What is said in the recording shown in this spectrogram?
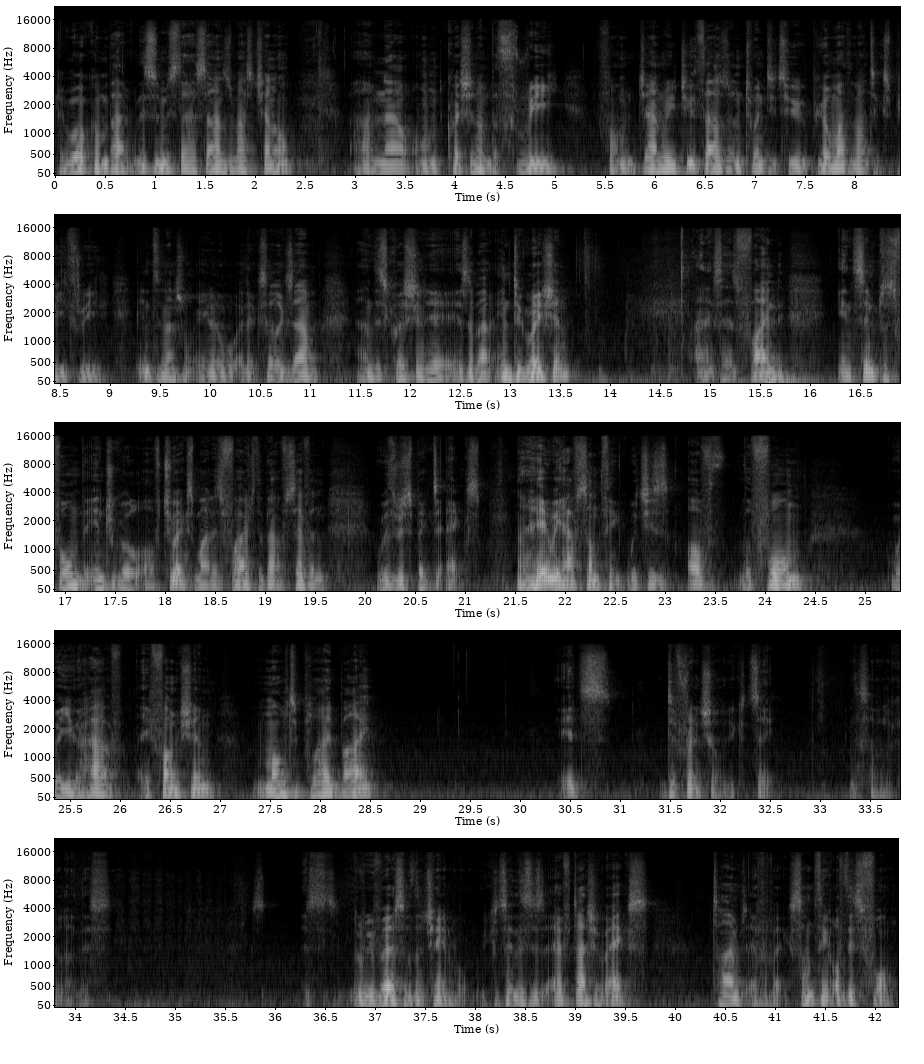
Okay, welcome back. This is Mr. Hassaan's Maths channel. I'm now on question number three from January 2022, Pure Mathematics P3 International A-Level Edexcel exam. And this question here is about integration. And it says find in simplest form the integral of 2x minus 5 to the power of 7 with respect to x. Now here we have something which is of the form where you have a function multiplied by its differential, you could say. Let's have a look at like this. It's, it's the reverse of the chain rule. You could say this is f dash of x times f of x, something of this form.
